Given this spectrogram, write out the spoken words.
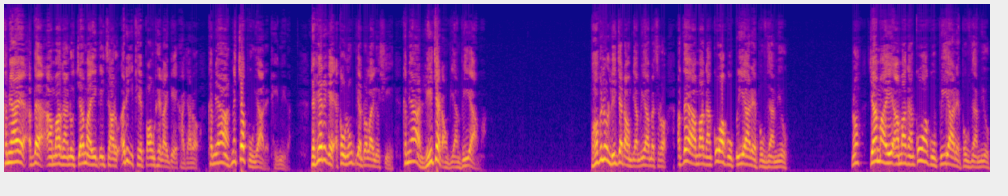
ခင်ဗျားရဲ့အသက်အာမခံတို့ကျမ်းမာရေးကိစ္စတို့အဲ့ဒီအထည်ပေါင်းထည့်လိုက်တဲ့အခါကျတော့ခင်ဗျားကနှစ်ချက်ပူရတယ်ထင်းနေတာတကယ်တကယ်အကုန်လုံးပြန်တွက်လိုက်လို့ရှိရင်ခင်ဗျားက၄ချက်တောင်ပြန်ပေးရမှာ ဘာဖြစ်လို့လေးချက်တောင်ပြန်ပေးရမလဲဆိုတော့အသက်အာမခံကိုယ့်ဟာကိုယ်ပေးရတဲ့ပုံစံမျိုးနော်ကျမ်းမာရေးအာမခံကိုယ့်ဟာကိုယ်ပေးရတဲ့ပုံစံမျိုး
